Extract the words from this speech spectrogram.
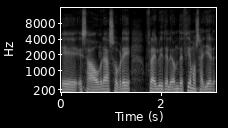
eh, esa obra sobre Fray Luis de León. Decíamos ayer,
